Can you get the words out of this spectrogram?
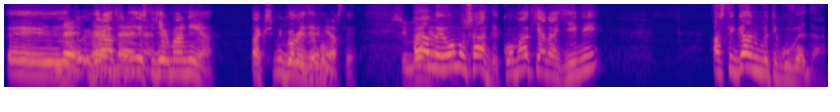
ε, Ναι, το- ναι, γράφτηκε ναι, ναι. στη Γερμανία. Εντάξει, μην κοροϊδευόμαστε. Συμβαίνει Πάμε αυτό. όμως άντε, κομμάτια να γίνει, ας την κάνουμε την κουβέντα.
